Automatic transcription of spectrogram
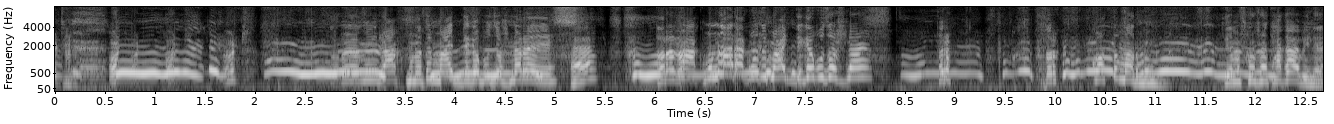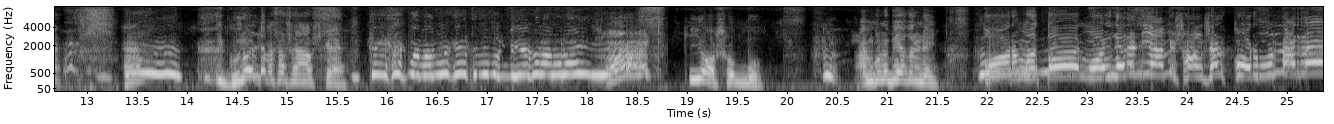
বেটি। ওঠ, ওঠ, ওঠ, ওঠ। তোরে আমি রাখব না তুই মাইর দেখে বুঝোস না রে হ্যাঁ? তোরে রাখব না রাখব তুই মাছ দেখে বুঝোস না। তোর তোর কত মারবো? তুই আমার সংসার থাকাবি না হ্যাঁ? তুই গুলোলটা আমার সংসার হাউসকে কে তুমি নাই? কি অসভ্য। আমি কোনো বিয়ে করি নাই। তোর মতন মহিলারা নিয়ে আমি সংসার করব না রে।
